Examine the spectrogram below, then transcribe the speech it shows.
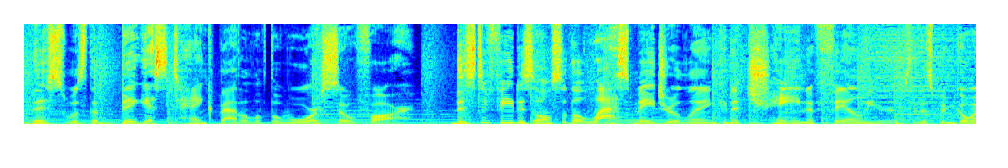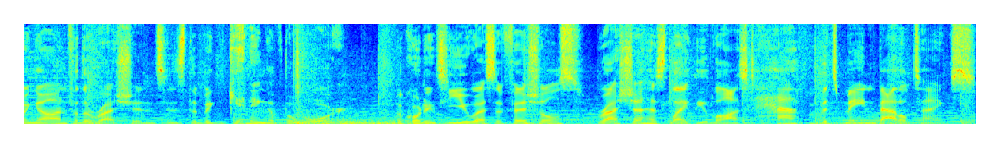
this was the biggest tank battle of the war so far. This defeat is also the last major link in a chain of failures that has been going on for the Russians since the beginning of the war. According to US officials, Russia has likely lost half of its main battle tanks,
